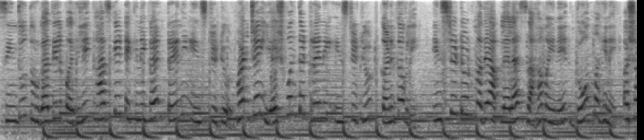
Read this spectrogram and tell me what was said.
सिंधुदुर्गातील पहिली खासगी टेक्निकल ट्रेनिंग इन्स्टिट्यूट म्हणजे यशवंत ट्रेनिंग इन्स्टिट्यूट कणकवली. इन्स्टिट्यूटमध्ये आपल्याला सहा महिने दोन महिने अशा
